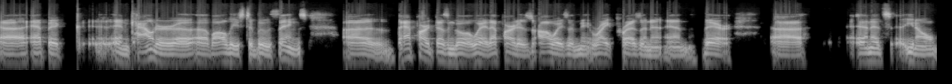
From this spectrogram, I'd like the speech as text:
uh, epic encounter uh, of all these taboo things uh, that part doesn't go away. That part is always right present and, and there. Uh, and it's you know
